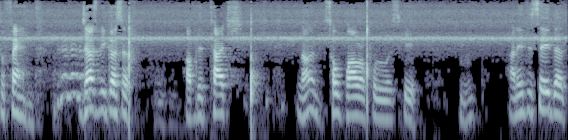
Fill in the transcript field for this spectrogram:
to faint just because of of the touch. No, so powerful was he. Mhm. And it is said that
